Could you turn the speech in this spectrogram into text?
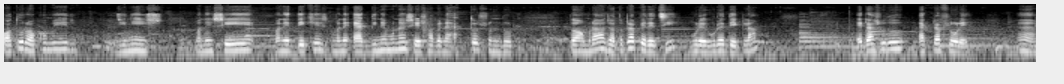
কত রকমের জিনিস মানে সে মানে দেখে মানে একদিনে মনে হয় শেষ হবে না, এত সুন্দর। তো আমরা যতটা পেরেছি ঘুরে ঘুরে দেখলাম, এটা শুধু একটা ফ্লোরে হ্যাঁ।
